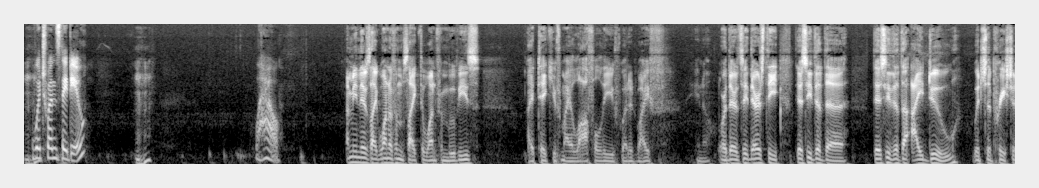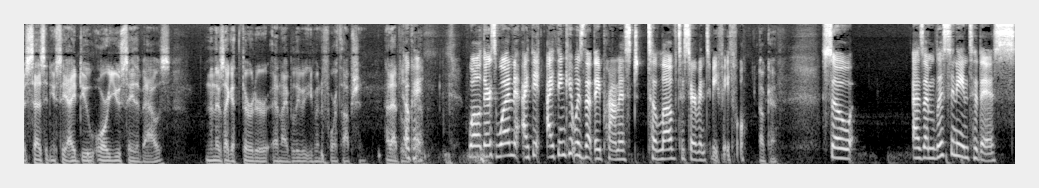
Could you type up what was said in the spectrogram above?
Mm-hmm. which ones they do. Mm-hmm. Wow. I mean, there's like one of them's like the one from movies. I take you for my lawfully wedded wife, you know. Or there's the, there's the there's either the there's either the I do, which the priest just says it and you say I do, or you say the vows. And then there's like a third or and I believe even a fourth option. I'd have to look Okay. Well, there's one. I think I think it was that they promised to love, to serve, and to be faithful. Okay. So, as I'm listening to this,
